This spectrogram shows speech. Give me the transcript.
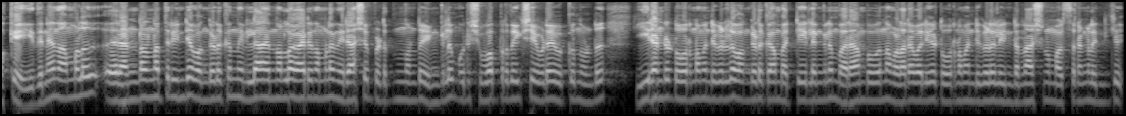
ഓക്കെ ഇതിനെ നമ്മൾ രണ്ടെണ്ണത്തിൽ ഇന്ത്യ പങ്കെടുക്കുന്നില്ല എന്നുള്ള കാര്യം നമ്മളെ നിരാശപ്പെടുത്തുന്നുണ്ട്. എങ്കിലും ഒരു ശുഭപ്രതീക്ഷ ഇവിടെ വെക്കുന്നുണ്ട്. ഈ രണ്ട് ടൂർണമെന്റുകളിൽ പങ്കെടുക്കാൻ പറ്റിയില്ലെങ്കിലും വരാൻ പോകുന്ന വളരെ വലിയ ടൂർണമെന്റുകളിൽ ഇന്റർനാഷണൽ മത്സരങ്ങൾ ഇന്ത്യയ്ക്ക്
